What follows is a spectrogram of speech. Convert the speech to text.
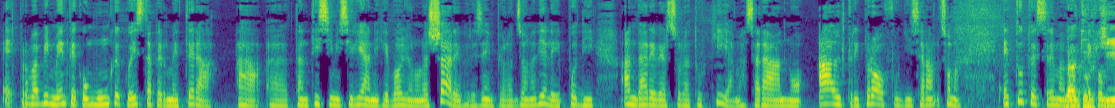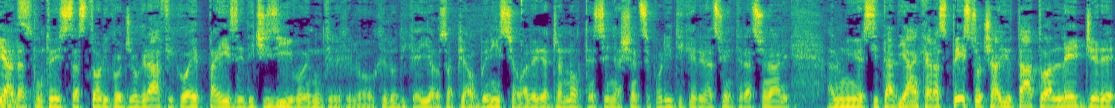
e probabilmente comunque questa permetterà a uh, tantissimi siriani che vogliono lasciare per esempio la zona di Aleppo di andare verso la Turchia, ma saranno altri profughi, saranno, insomma è tutto estremamente La Turchia complesso. dal punto di vista storico-geografico è paese decisivo, è inutile che lo, che lo, dica io, lo sappiamo benissimo, Valeria Giannotta insegna scienze politiche e relazioni internazionali all'Università di Ankara, spesso ci ha aiutato a leggere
